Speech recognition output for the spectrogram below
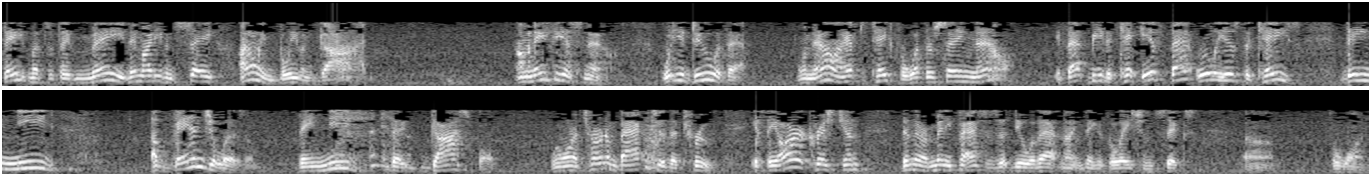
statements that they've made, they might even say, I don't even believe in God. I'm an atheist now. What do you do with that? Well, now I have to take for what they're saying now. If that be the case, if that really is the case, they need evangelism. They need the gospel. We want to turn them back to the truth. If they are a Christian, then there are many passages that deal with that, and I can think of Galatians 6 uh, for one.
